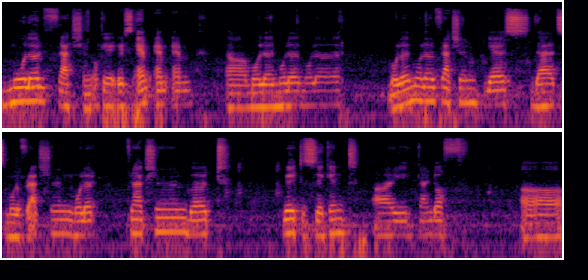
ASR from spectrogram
molar fraction. Okay, it's M, M, M, uh, molar, molar, molar, molar, molar fraction. Yes, that's molar fraction, molar fraction, but wait a second. I kind of uh,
